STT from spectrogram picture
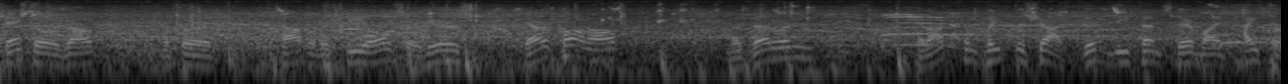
Tkachenko is out at the top of the key also. Here's Tarakanov, the veteran, cannot complete the shot. Good defense there by Piper.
